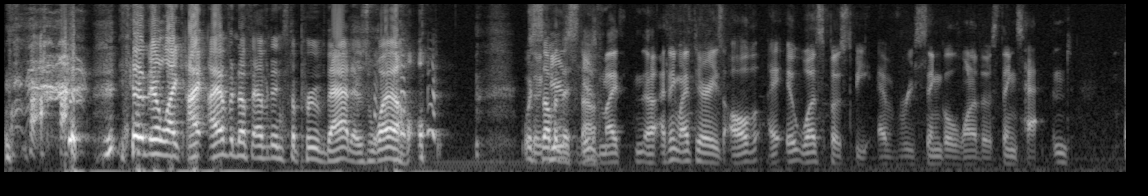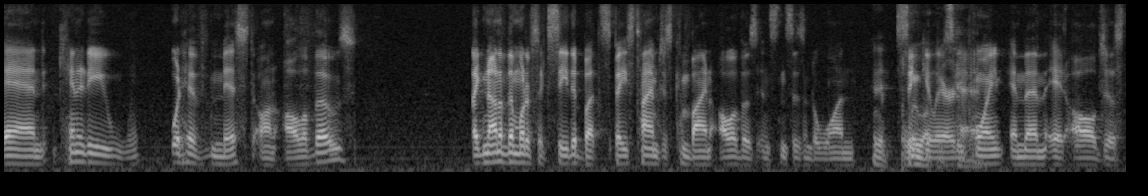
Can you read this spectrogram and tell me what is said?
yeah, they're like, I, I have enough evidence to prove that as well. With So some of here's- this stuff, My, no, I think my theory is all it was supposed to be every single one of those things happened, and Kennedy would have missed on all of those. Like none of them would have succeeded, but space time just combined all of those instances into one And it blew up his singularity point, and then it all just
